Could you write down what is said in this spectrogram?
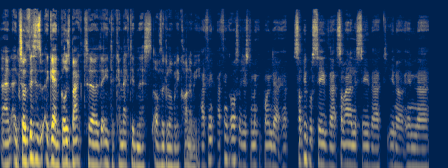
and and so this is again goes back to the interconnectedness of the global economy. I think I think also just to make a point there, uh, some people say that some analysts say that you know in uh,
